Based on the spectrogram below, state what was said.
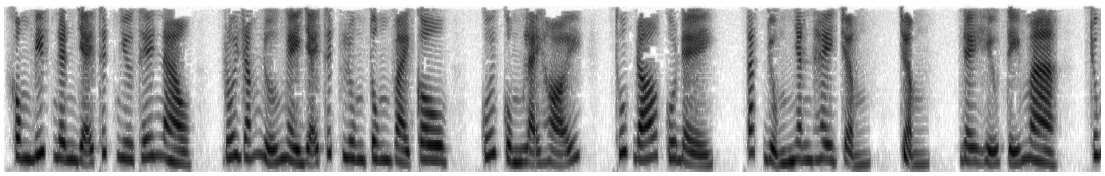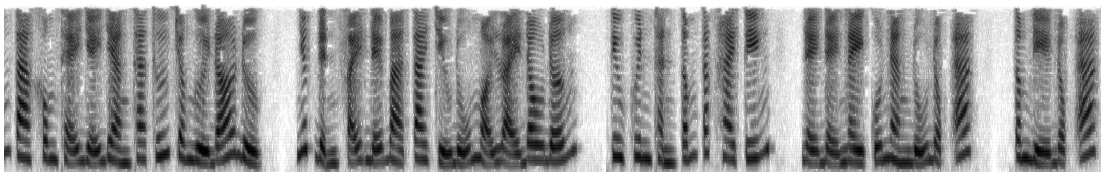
không biết nên giải thích như thế nào, rối rắm nửa ngày giải thích lung tung vài câu, cuối cùng lại hỏi, thuốc đó của đệ, tác dụng nhanh hay chậm, chậm, đệ hiểu tỉ mà, chúng ta không thể dễ dàng tha thứ cho người đó được, nhất định phải để bà ta chịu đủ mọi loại đau đớn, tiêu khuyên thành tấm tắc hai tiếng, đệ đệ này của nàng đủ độc ác, tâm địa độc ác,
